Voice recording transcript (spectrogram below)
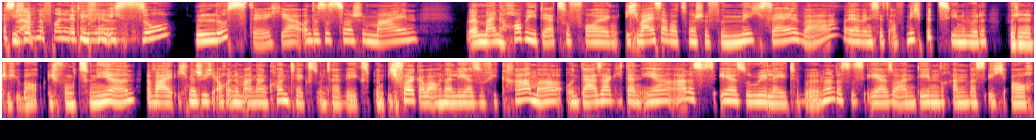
ist Die auch find- eine Freundin Die finde ich so lustig, ja. Und das ist zum Beispiel mein, äh, mein Hobby, der zu folgen. Ich weiß aber zum Beispiel für mich selber, ja, wenn ich es jetzt auf mich beziehen würde, würde natürlich überhaupt nicht funktionieren, weil ich natürlich auch in einem anderen Kontext unterwegs bin. Ich folge aber auch einer Lea Sophie Kramer und da sage ich dann eher, ah, das ist eher so relatable, ne? Das ist eher so an dem dran, was ich auch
